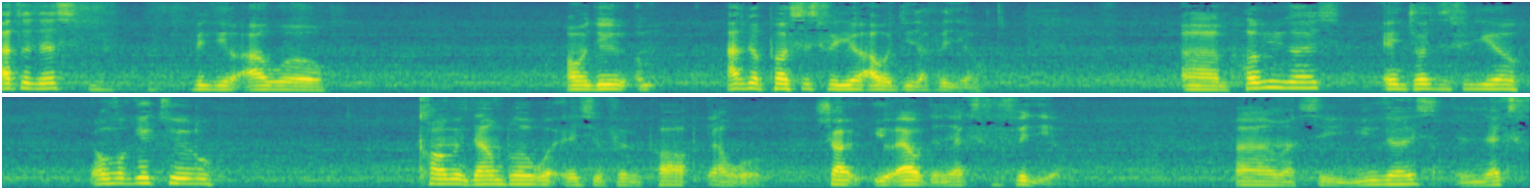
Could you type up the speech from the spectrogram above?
after this video, I will I will do um, after I post this video, I will do that video. Um, hope you guys enjoyed this video. Don't forget to comment down below what is your favorite pop. I will shout you out the next video. Um, I'll see you guys in the next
